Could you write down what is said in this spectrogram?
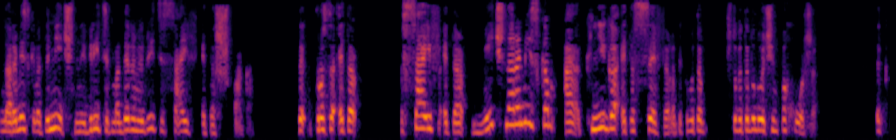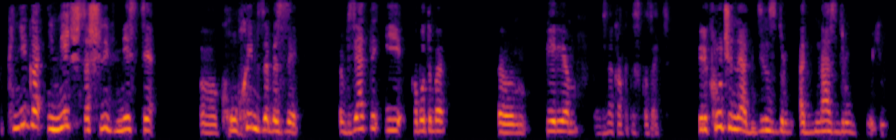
на арамейском это меч, на иврите, в модерном иврите сайф – это шпага. Просто это сайф – это меч на арамейском, а книга – это сефер. Это как будто, чтобы это было очень похоже. Так, книга и меч сошли вместе Э, крухим забезе, взяты и как будто бы э, пере, не знаю, как это сказать, перекручены один с друг, одна с другой.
